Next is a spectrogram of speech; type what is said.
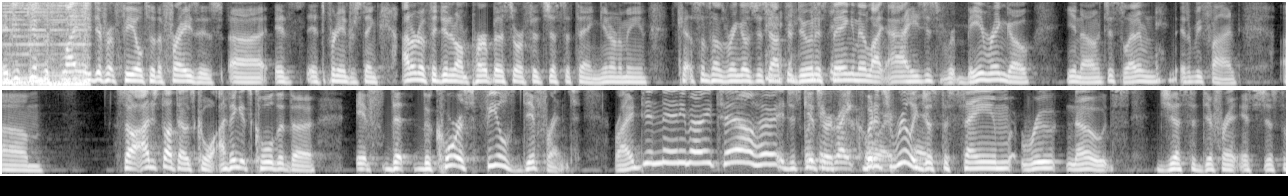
It just gives a slightly different feel to the phrases. Uh, it's it's pretty interesting. I don't know if they did it on purpose or if it's just a thing. You know what I mean? Sometimes Ringo's just out there doing his thing, and they're like, ah, he's just being Ringo. You know, just let him. It'll be fine. Um, so I just thought that was cool. I think it's cool that the if the the chorus feels different. Right? Didn't anybody tell her? It just gives her, great but it's really And- just the same root notes, just a different. It's just a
